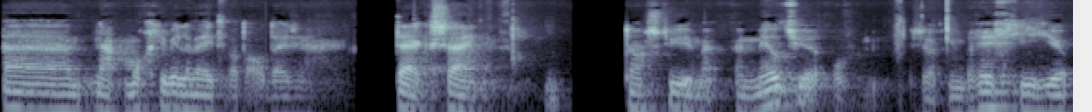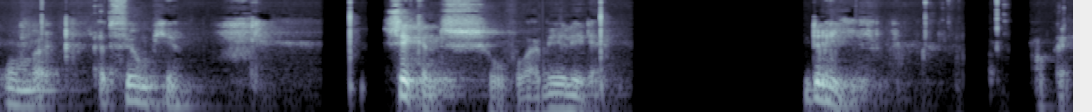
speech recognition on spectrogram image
Uh, nou, mocht je willen weten wat al deze tags zijn, dan stuur je me een mailtje of zet een berichtje hieronder het filmpje. Sikkens, hoeveel hebben jullie er? Drie. Oké.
